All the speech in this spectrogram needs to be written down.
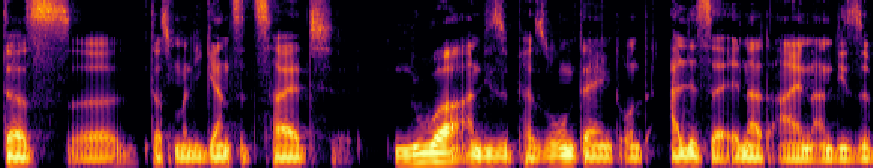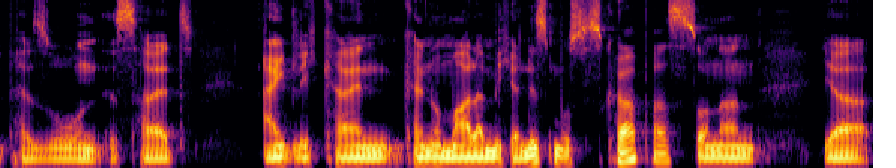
dass, äh, dass man die ganze Zeit nur an diese Person denkt und alles erinnert einen an diese Person, ist halt eigentlich kein, kein normaler Mechanismus des Körpers, sondern ja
